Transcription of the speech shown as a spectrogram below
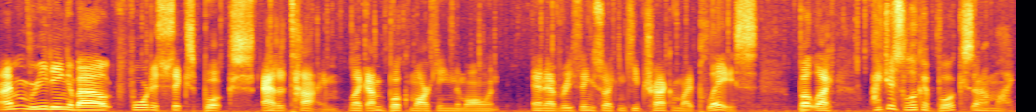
I'm reading about four to six books at a time. Like I'm bookmarking them all and, and everything so I can keep track of my place. But like I just look at books and I'm like,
